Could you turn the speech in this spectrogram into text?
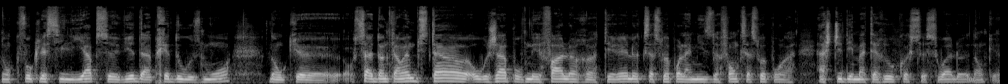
Donc, il faut que le CELIAP se vide après 12 mois. Donc, euh, ça donne quand même du temps aux gens pour venir faire leur retrait, là, que ce soit pour la mise de fonds, que ce soit pour acheter des matériaux, quoi que ce soit. Là. Donc, euh,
